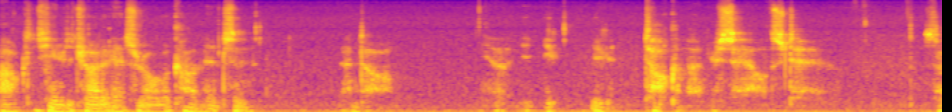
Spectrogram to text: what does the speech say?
I'll continue to try to answer all the comments and, and uh, you know, you, you, you can talk among yourselves too. So,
